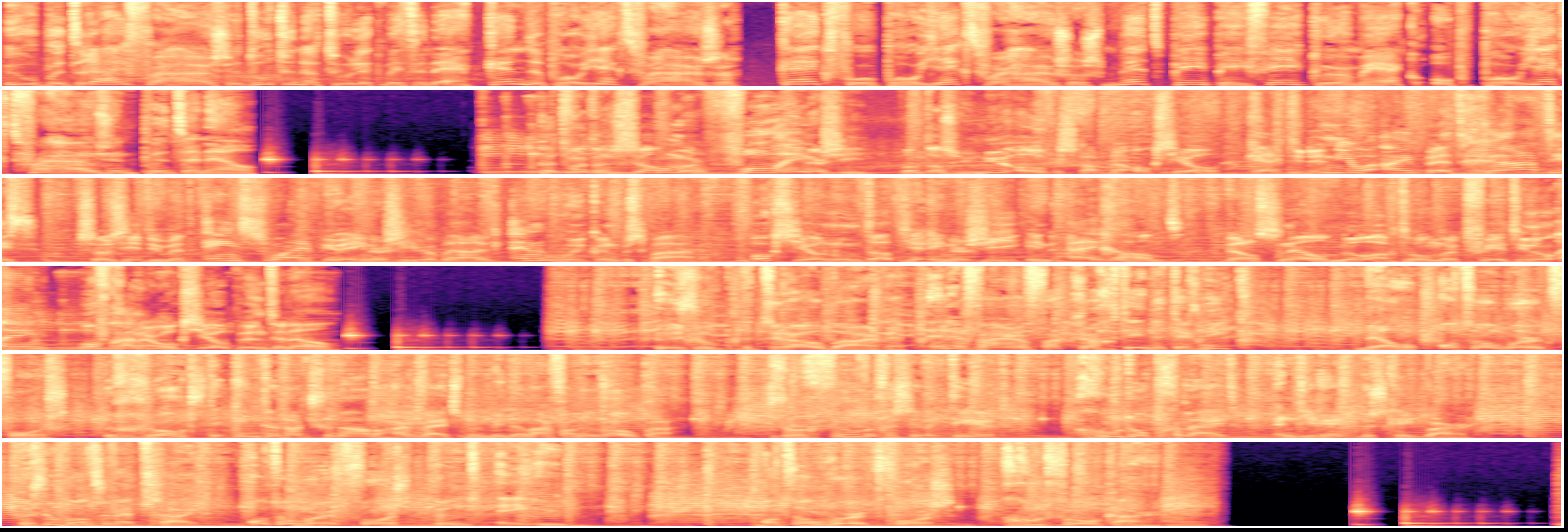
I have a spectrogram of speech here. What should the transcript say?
Uw bedrijf verhuizen doet u natuurlijk met een erkende projectverhuizer. Kijk voor projectverhuizers met PPV-keurmerk op projectverhuizen.nl. Het wordt een zomer vol energie. Want als u nu overstapt naar Oxio, krijgt u de nieuwe iPad gratis. Zo ziet u met één swipe uw energieverbruik en hoe u kunt besparen. Oxio noemt dat je energie in eigen hand. Bel snel 0800 1401 of ga naar oxio.nl. U zoekt betrouwbare en ervaren vakkrachten in de techniek? Bel Otto Workforce, de grootste internationale arbeidsbemiddelaar van Europa. Zorgvuldig geselecteerd, goed opgeleid en direct beschikbaar. Bezoek onze website ottoworkforce.eu. Otto Workforce, goed voor elkaar.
